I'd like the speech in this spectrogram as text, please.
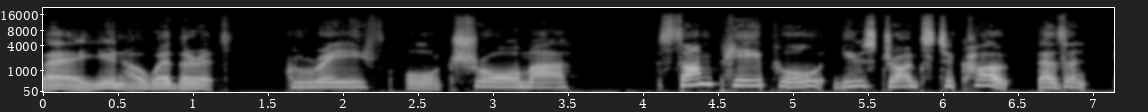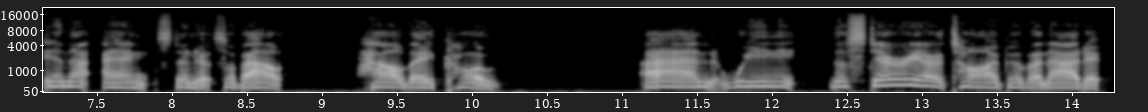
bay, you know, whether it's grief or trauma. Some people use drugs to cope. There's an inner angst, and it's about how they cope. And we, the stereotype of an addict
